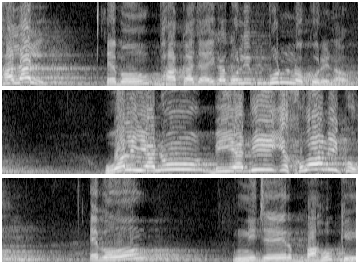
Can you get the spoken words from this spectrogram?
খালাল, এবং ফাঁকা জায়গাগুলি পূর্ণ করে নাও। ওয়ালিয়ানু বিয়াদি ইখওয়ানিকুম, এবং নিজের বাহুকে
